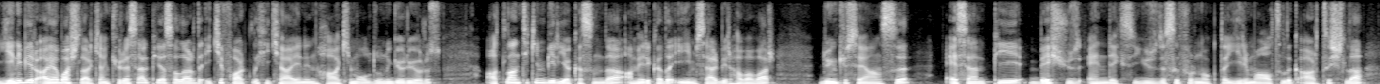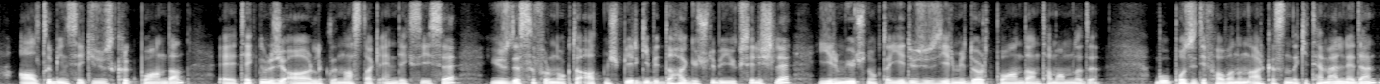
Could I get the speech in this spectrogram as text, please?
yeni bir aya başlarken küresel piyasalarda iki farklı hikayenin hakim olduğunu görüyoruz. Atlantik'in bir yakasında Amerika'da iyimser bir hava var. Dünkü seansı S&P 500 endeksi %0.26'lık artışla 6840 puandan, e, teknoloji ağırlıklı Nasdaq endeksi ise %0.61 gibi daha güçlü bir yükselişle 23.724 puandan tamamladı. Bu pozitif havanın arkasındaki temel neden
